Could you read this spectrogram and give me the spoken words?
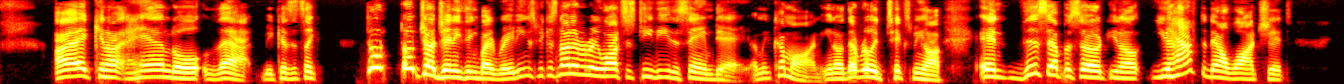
I cannot handle that because it's like, don't don't judge anything by ratings because not everybody watches TV the same day. I mean, come on, you know that really ticks me off. And this episode, you know, you have to now watch it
